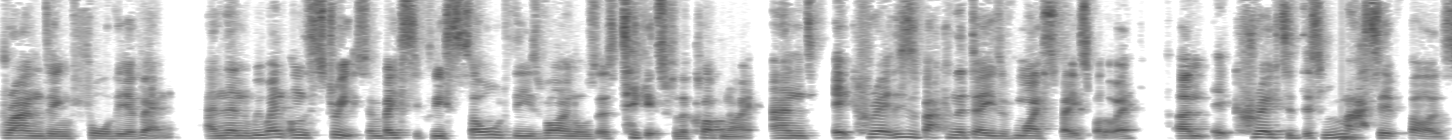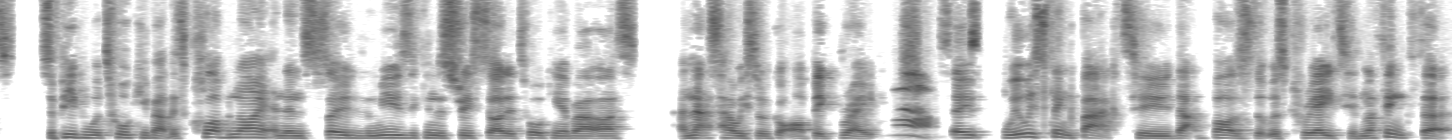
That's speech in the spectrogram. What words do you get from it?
branding for the event. And then we went on the streets and basically sold these vinyls as tickets for the club night. And it created, this is back in the days of MySpace, by the way um, it created this massive buzz. So people were talking about this club night, and then so the music industry started talking about us. And that's how we sort of got our big break. Wow. So we always think back to that buzz that was created. And I think that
